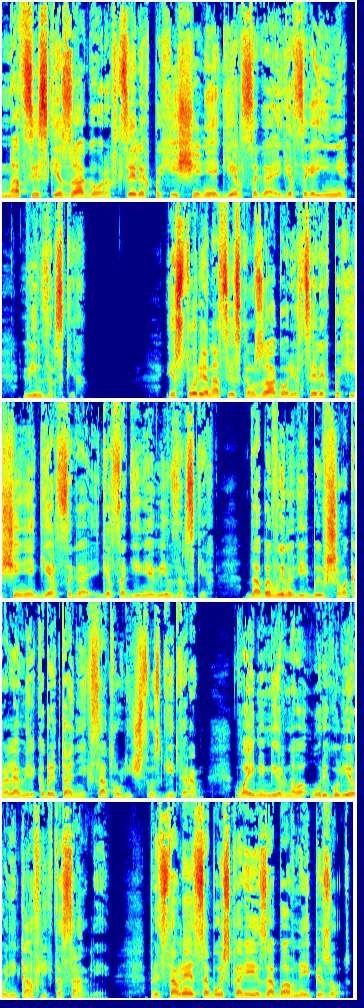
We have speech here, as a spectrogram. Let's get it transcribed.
Нацистский заговор в целях похищения герцога и герцогини Виндзорских. История о нацистском заговоре в целях похищения герцога и герцогини Виндзорских, дабы вынудить бывшего короля Великобритании к сотрудничеству с Гитлером во имя мирного урегулирования конфликта с Англией, представляет собой скорее забавный эпизод,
